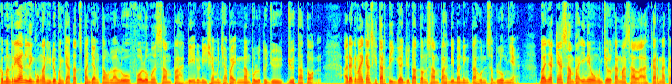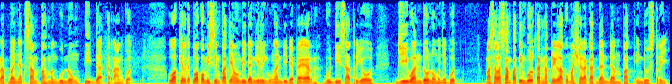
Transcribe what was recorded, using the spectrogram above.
Kementerian Lingkungan Hidup mencatat sepanjang tahun lalu volume sampah di Indonesia mencapai 67 juta ton. Ada kenaikan sekitar 3 juta ton sampah dibanding tahun sebelumnya. Banyaknya sampah ini memunculkan masalah karena kerap banyak sampah menggunung tidak terangkut. Wakil Ketua Komisi 4 yang membidangi lingkungan di DPR, Budi Satrio Jiwandono menyebut, masalah sampah timbul karena perilaku masyarakat dan dampak industri.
